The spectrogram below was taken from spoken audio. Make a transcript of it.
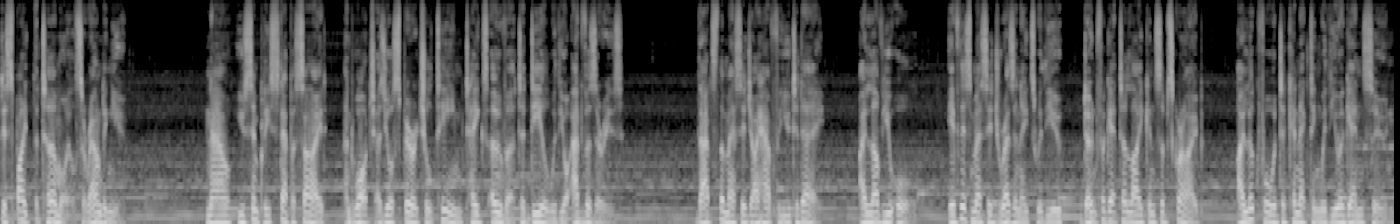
despite the turmoil surrounding you. Now you simply step aside and watch as your spiritual team takes over to deal with your adversaries. That's the message I have for you today. I love you all. If this message resonates with you, don't forget to like and subscribe. I look forward to connecting with you again soon.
